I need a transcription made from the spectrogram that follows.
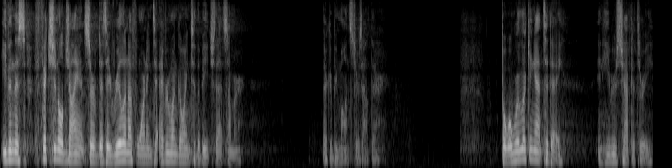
Even this fictional giant served as a real enough warning to everyone going to the beach that summer. There could be monsters out there. But what we're looking at today in Hebrews chapter 3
